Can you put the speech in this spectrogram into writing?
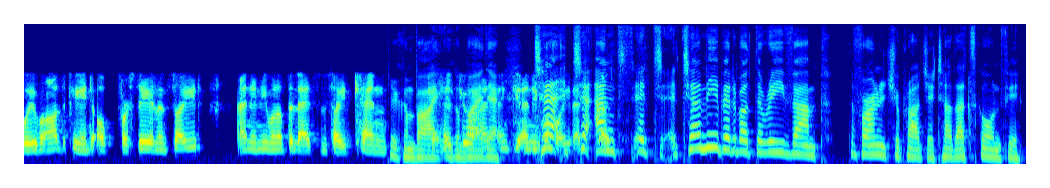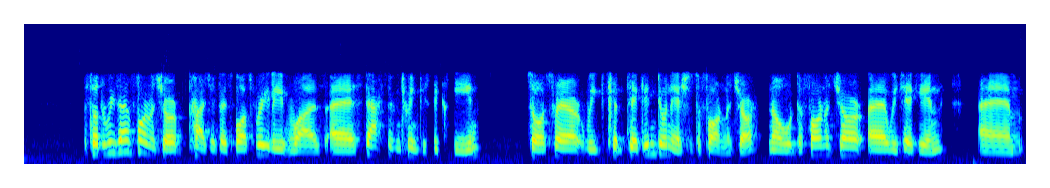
we have all the paint up for sale inside. And any one of the lads inside can You can buy. can You can buy and, there. And, and you Te- can that te- as well. and uh, t- tell me a bit about the revamp, the furniture project. How that's going for you? So the Revamp Furniture project, I suppose, really was uh, started in 2016. So it's where we could take in donations to furniture. Now, the furniture uh, we take in, um,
